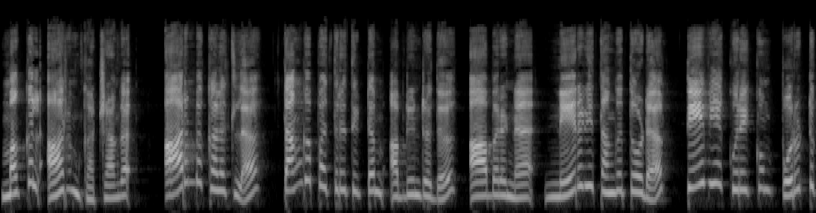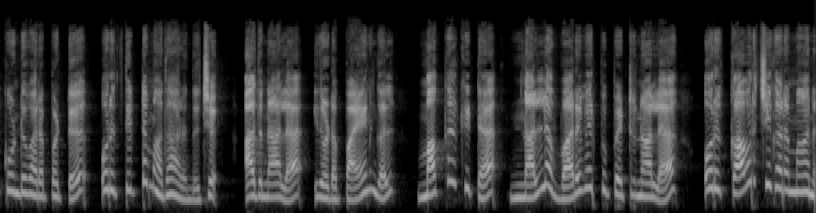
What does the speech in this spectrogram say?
மக்கள் ஆர்வம் காட்டுறாங்க. ஆரம்ப காலத்துல தங்கப்பத்திர திட்டம் அப்படின்றது ஆபரண நேரடி தங்கத்தோட தேவையை குறைக்கும் பொருட்டு கொண்டு வரப்பட்டு ஒரு திட்டமா தான் இருந்துச்சு. அதனால இதோட பயன்கள் மக்கள் கிட்ட நல்ல வரவேற்பு பெற்றனால ஒரு கவர்ச்சிகரமான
